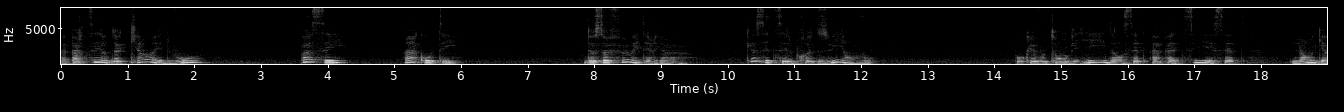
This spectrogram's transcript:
À partir de quand êtes-vous passé à côté de ce feu intérieur? Que s'est-il produit en vous pour que vous tombiez dans cette apathie et cette langueur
